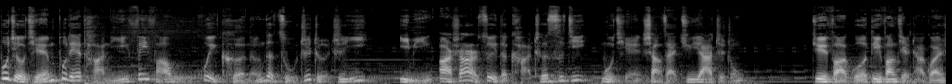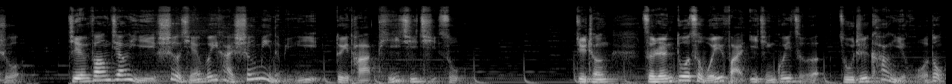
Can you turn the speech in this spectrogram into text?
不久前布列塔尼非法舞会可能的组织者之一，一名22岁的卡车司机，目前尚在拘押之中。据法国地方检察官说，检方将以涉嫌危害生命的名义对他提起起诉。据称，此人多次违反疫情规则，组织抗议活动，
